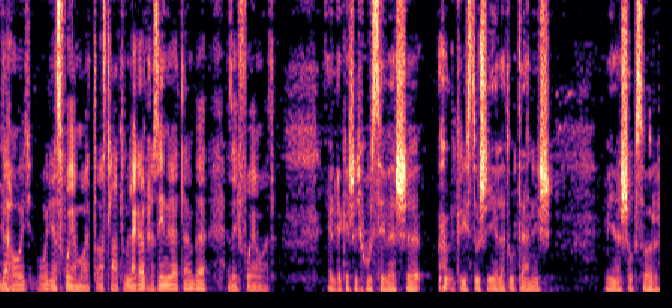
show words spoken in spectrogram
de hogy, hogy ez folyamat. Azt látom legalábbis az én életemben, ez egy folyamat. Érdekes, hogy 20 éves Krisztusi élet után is milyen sokszor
